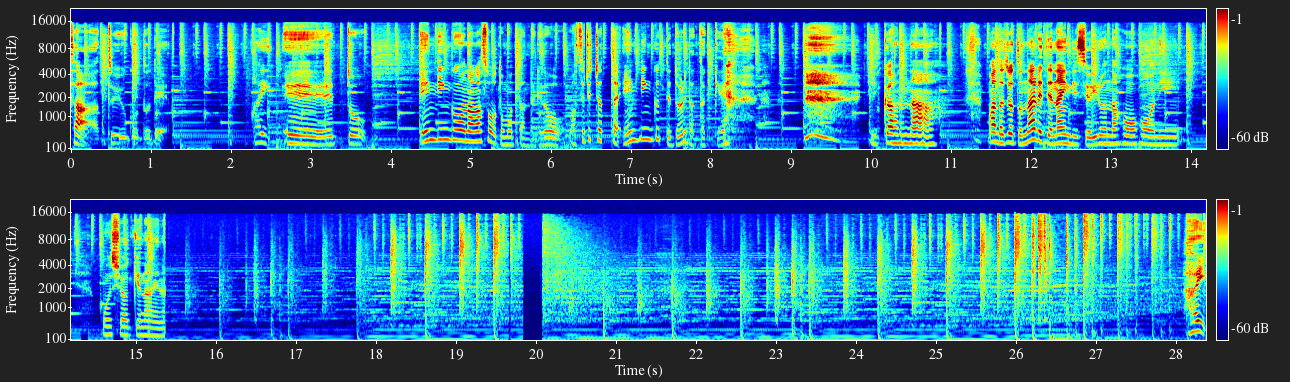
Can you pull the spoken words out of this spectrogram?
さあということで。はい。えー、っとエンディングを流そうと思ったんだけど忘れちゃった。エンディングってどれだったっけ？いかんな。まだちょっと慣れてないんですよいろんな方法に。申し訳ないな。はい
